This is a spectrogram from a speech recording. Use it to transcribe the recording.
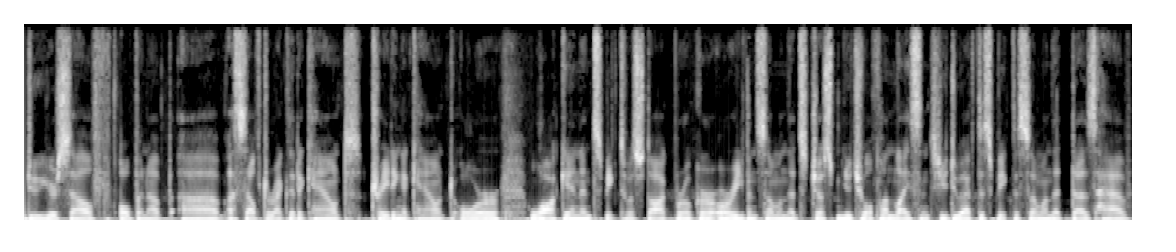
do yourself, open up uh, a self directed account, trading account, or walk in and speak to a stockbroker or even someone that's just mutual fund licensed. You do have to speak to someone that does have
